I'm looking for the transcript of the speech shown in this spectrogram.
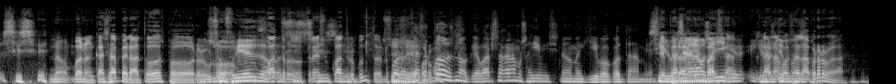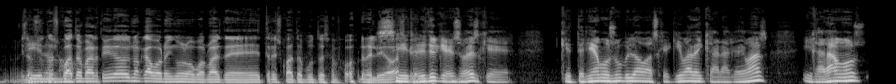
Sí, sí. No, bueno, en casa, pero a todos por uno, Sufriendo, cuatro, sí, tres, sí, cuatro sí. puntos. Bueno, todos no, que Barça ganamos allí, si no me equivoco también. Sí, Barça ganamos allí que- que ganamos en la prórroga. Y Sí, los otros no. cuatro partidos no acabó ninguno por más de 3-4 puntos a favor del Bilbao Sí, te voy a decir que eso es, que, que teníamos un Bilbao Basket que iba de cara, que además, y ganamos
